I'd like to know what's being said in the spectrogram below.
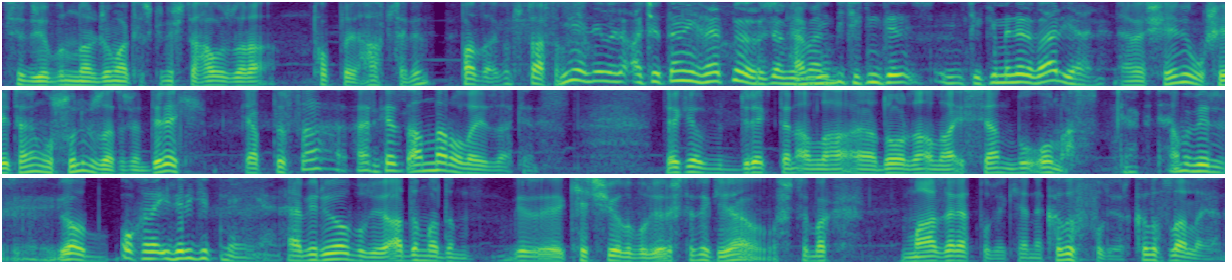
Siz diyor bunları cumartesi günü işte havuzlara toplayın, hapsedin. Pazar günü tutarsınız. Yine de böyle açıktan etmiyor hocam. Yani Hemen- bir çekinti, çekinmeleri var yani. Evet şey şeytanın usulü bu zaten hocam. Direkt yaptırsa herkes anlar olayı zaten. Ki direkten Allah'a doğrudan Allah'a isyan bu olmaz. Tabii, tabii. Ama bir yol O kadar ileri gitmeyin yani. ya bir yol buluyor adım adım bir e, keçi yolu buluyor. İşte diyor ki ya işte bak mazeret buluyor kendine kılıf buluyor. Kılıflarla yani.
